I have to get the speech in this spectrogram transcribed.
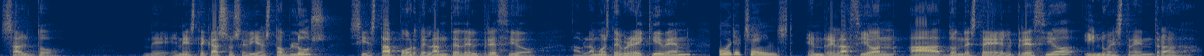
salto de, en este caso sería stop loss, si está por delante del precio hablamos de break even Order changed. en relación a dónde esté el precio y nuestra entrada.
